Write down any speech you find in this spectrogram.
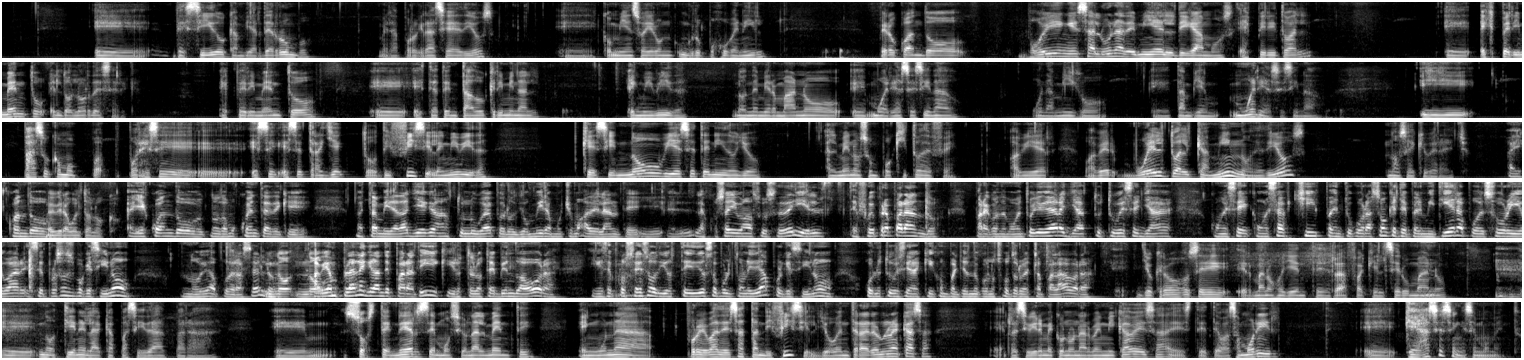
Decido cambiar de rumbo, ¿verdad? Por gracia de Dios. Eh, comienzo a ir a un, grupo juvenil. Pero cuando voy en esa luna de miel, digamos, espiritual, eh, experimento el dolor de cerca. Experimento eh, este atentado criminal en mi vida, donde mi hermano muere asesinado, un amigo también muere asesinado. Y paso como po- por ese, ese, ese trayecto difícil en mi vida, que si no hubiese tenido yo al menos un poquito de fe, o haber, o haber vuelto al camino de Dios, no sé qué hubiera hecho. Ahí es cuando Me hubiera vuelto loco. ahí es cuando nos damos cuenta de que nuestra mirada llega a tu lugar, pero Dios mira mucho más adelante y él- las cosas iban a suceder y Él te fue preparando para cuando el momento llegara ya tú estuvieses ya con ese con esa chispa en tu corazón que te permitiera poder sobrellevar ese proceso, porque si no, no iba a poder hacerlo. No, no. Habían planes grandes para ti, que usted lo estés viendo ahora. Y en ese proceso Dios te dio esa oportunidad, porque si no, o no estuviese aquí compartiendo con nosotros esta palabra. Eh, Yo creo, José, hermanos oyentes, Rafa, que el ser humano eh, no tiene la capacidad para eh, sostenerse emocionalmente en una prueba de esa tan difícil. Yo entrar en una casa, eh, recibirme con un arma en mi cabeza, este, te vas a morir. Eh, ¿Qué haces en ese momento?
